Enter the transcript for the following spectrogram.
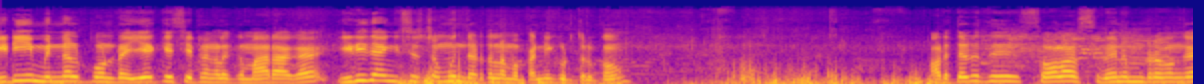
இடி மின்னல் போன்ற இயற்கை சீற்றங்களுக்கு மாறாக இடி தாங்கி சிஸ்டமும் இந்த இடத்துல நம்ம பண்ணி கொடுத்துருக்கோம். அடுத்தடுத்து சோலார்ஸ் வேணுன்றவங்க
